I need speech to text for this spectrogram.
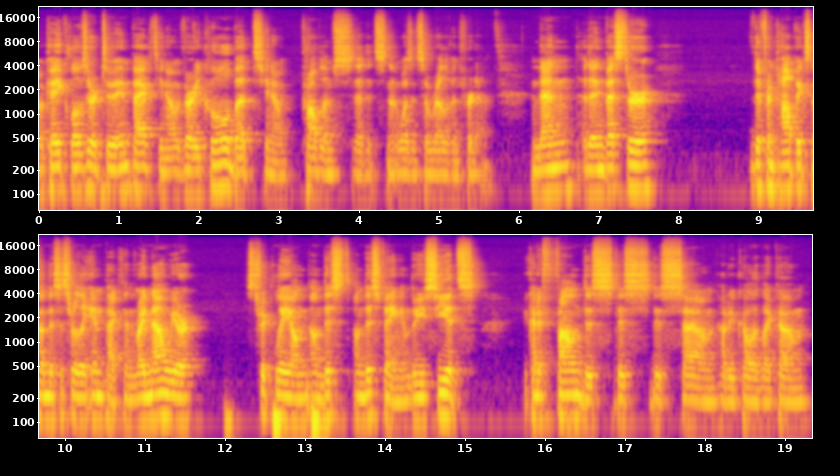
Okay, closer to impact, you know, very cool, but you know, problems that it's not wasn't so relevant for them. And then the investor different topics, not necessarily impact. And right now we are strictly on, on this on this thing. And do you see it's you kind of found this this this um, how do you call it like um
